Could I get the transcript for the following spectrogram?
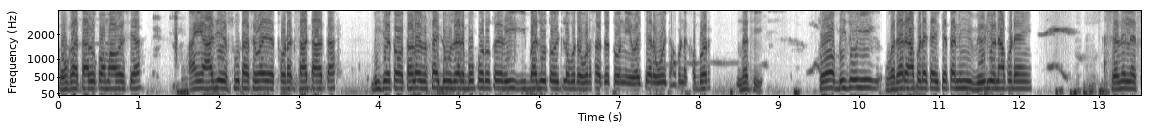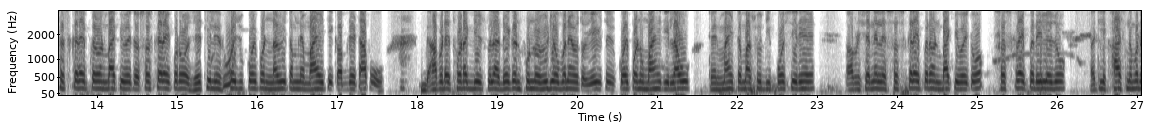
ઘોઘા તાલુકામાં આવે છે અહીંયા આજે છૂટા છવાયા થોડાક સાટા હતા. બીજે તો તળાજા સાઈડ હું જ્યારે બપોર હતો એ બાજુ તો એટલો બધો વરસાદ હતો નહીં. અત્યારે હોય તો આપણને ખબર નથી. તો બીજું એ વધારે આપણે કંઈ કહેતા નહીં, વિડીયોને આપણે ચેનલને સબસ્ક્રાઈબ કરવાનું બાકી હોય તો સબસ્ક્રાઈબ કરો, જેથી રોજ કોઈ પણ નવી તમને માહિતી કે અપડેટ આપું. આપણે થોડાક દિવસ પહેલાં ડ્રેગન ફૂડનો વીડિયો બનાવ્યો હતો, એવી રીતે કોઈ પણ માહિતી લાવું, તો એની માહિતી તમારા સુધી પહોંચી રહે. તો આપણી ચેનલને સબસ્ક્રાઇબ કરવાનું બાકી હોય તો સબસ્ક્રાઇબ કરી લેજો. એટલી ખાસ નંબર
